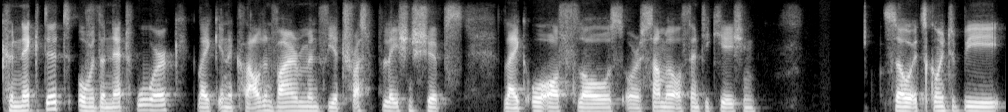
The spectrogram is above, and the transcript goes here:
connected over the network like in a cloud environment via trust relationships like OAuth flows or SAML authentication. So it's going to be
